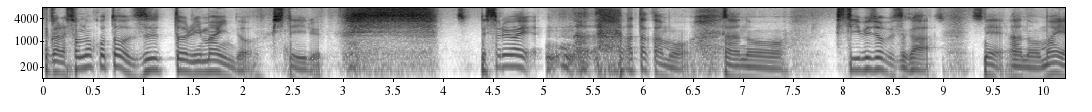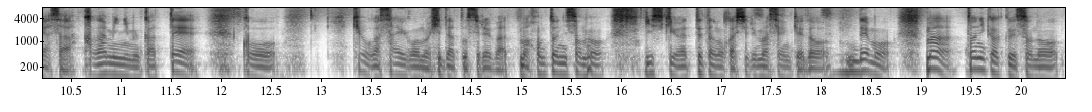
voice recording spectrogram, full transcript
だからそのことをずっとリマインドしている。でそれはあたかもあのスティーブ・ジョブズが、ね、あの毎朝鏡に向かってこう今日が最後の日だとすれば、まあ、本当にその儀式をやってたのか知りませんけどでもまあとにかくその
